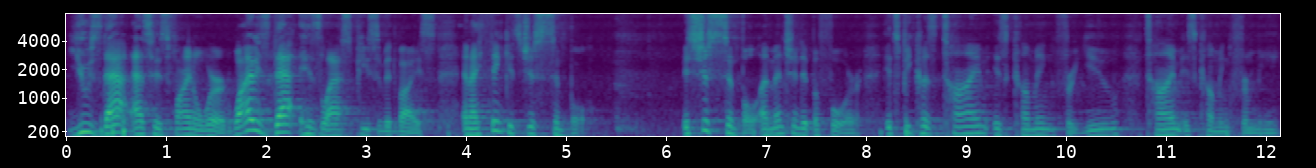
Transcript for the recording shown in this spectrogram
use that as his final word? Why is that his last piece of advice? And I think it's just simple. It's just simple. I mentioned it before. It's because time is coming for you, time is coming for me.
